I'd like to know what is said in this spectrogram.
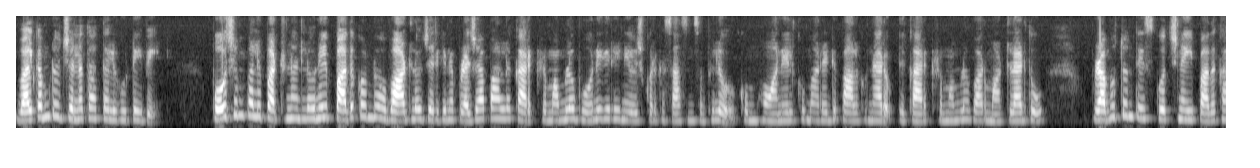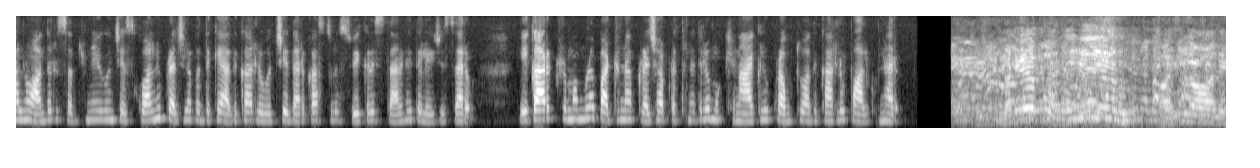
Welcome to Janata Telugu TV. Pochampally పట్టణంలోని పదకొండవ వార్డులో జరిగిన ప్రజాపాలన కార్యక్రమంలో భువనగిరి నియోజకవర్గ శాసనసభ్యులు కుంభం అనిల్ కుమార్ రెడ్డి పాల్గొన్నారు. ఈ కార్యక్రమంలో వారు మాట్లాడుతూ ప్రభుత్వం తీసుకొచ్చిన ఈ పథకాలను అందరూ సద్వినియోగం చేసుకోవాలని ప్రజల వద్దకే అధికారులు వచ్చి దరఖాస్తులు స్వీకరిస్తారని తెలియజేశారు. ఈ కార్యక్రమంలో పట్టణ ప్రజాప్రతినిధులు ముఖ్య నాయకులు ప్రభుత్వ అధికారులు పాల్గొన్నారు. కావాలి.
